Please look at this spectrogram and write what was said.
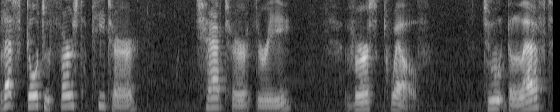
let's go to 1 Peter chapter 3, verse 12. To the left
